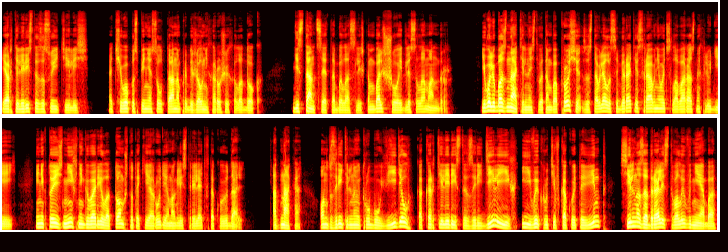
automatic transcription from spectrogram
и артиллеристы засуетились, отчего по спине султана пробежал нехороший холодок. Дистанция эта была слишком большой для саламандр. Его любознательность в этом вопросе заставляла собирать и сравнивать слова разных людей, и никто из них не говорил о том, что такие орудия могли стрелять в такую даль. Однако, он в зрительную трубу видел, как артиллеристы зарядили их и, выкрутив какой-то винт, сильно задрали стволы в небо.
